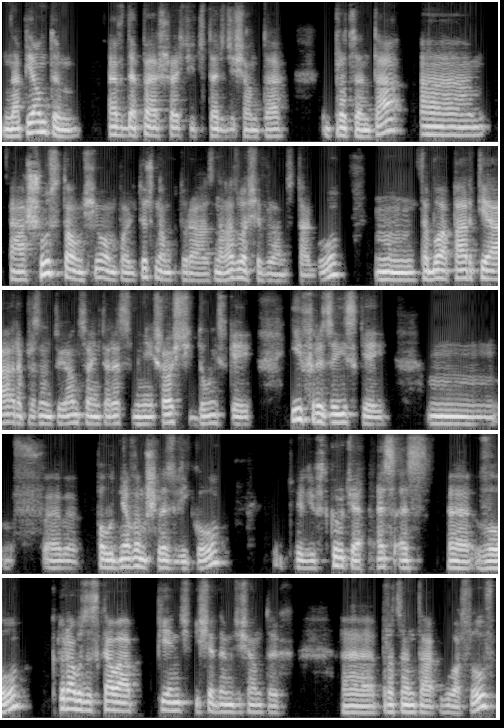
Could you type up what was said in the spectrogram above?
na piątym FDP 6,4%, a, a szóstą siłą polityczną, która znalazła się w Landtagu, mm, to była partia reprezentująca interesy mniejszości duńskiej i fryzyjskiej Mm, w południowym Szlezwiku, czyli w skrócie SSW, która uzyskała 5,7% głosów.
